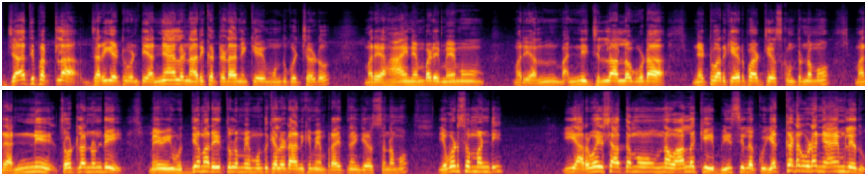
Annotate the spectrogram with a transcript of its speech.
జాతి పట్ల జరిగేటువంటి అన్యాయాలను అరికట్టడానికే ముందుకొచ్చాడు. మరి ఆయన వెంబడి మేము మరి అన్ అన్ని జిల్లాల్లో కూడా నెట్వర్క్ ఏర్పాటు చేసుకుంటున్నాము. మరి అన్ని చోట్ల నుండి మేము ఈ ఉద్యమ రీతిలో మేము ముందుకెళ్ళడానికి మేము ప్రయత్నం చేస్తున్నాము. ఎవడు సొమ్మండి? ఈ అరవై శాతము ఉన్న వాళ్ళకి బీసీలకు ఎక్కడ కూడా న్యాయం లేదు.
